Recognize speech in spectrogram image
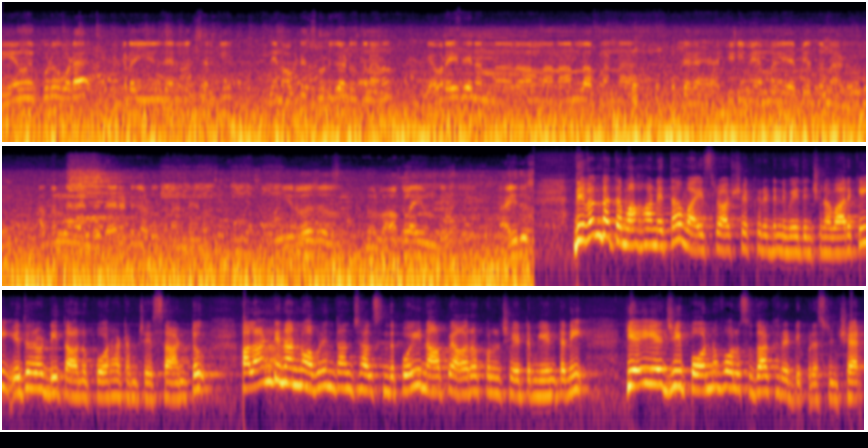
మేము ఎప్పుడూ కూడా ఇక్కడ ఈ దగ్గరికి వచ్చేసరికి నేను ఒకటే సూటిగా అడుగుతున్నాను. ఎవరైతే నన్ను నా నాన్ లోపల అన్న టీడీపీ ఎమ్మెల్యే అభ్యర్థి ఉన్నాడు అతన్ని నేను డైరెక్ట్గా అడుగుతున్నాను నేను. ఈరోజు నువ్వు లోకల్ అయి ఉండి ఐదు దివంగత మహానేత వైఎస్ రాజశేఖర రెడ్డిని వేధించిన వారికి ఎదురొడ్డి తాను పోరాటం చేశా అంటూ అలాంటి నన్ను అభినందించాల్సింది పోయి నాపై ఆరోపణలు చేయటం ఏంటని ఏఏజీ పొన్నవోలు సుధాకర్ రెడ్డి ప్రశ్నించారు.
